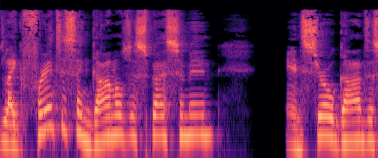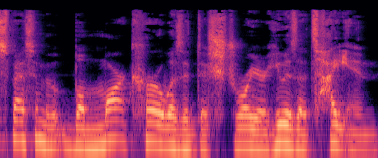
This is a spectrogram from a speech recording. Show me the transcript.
like Francis Ngannou's a specimen and Ciryl Gane's a specimen, but Mark Kerr was a destroyer. He was a titan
